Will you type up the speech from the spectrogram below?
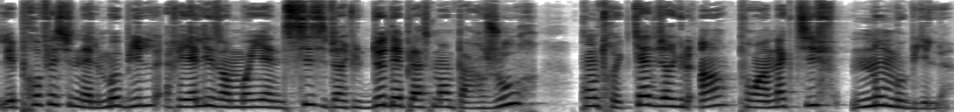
les professionnels mobiles réalisent en moyenne 6,2 déplacements par jour contre 4,1 pour un actif non mobile.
